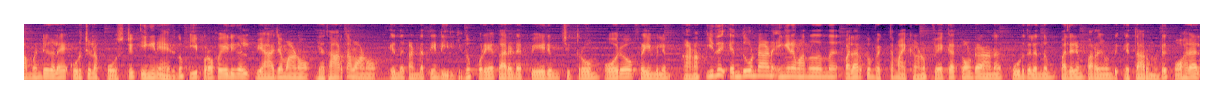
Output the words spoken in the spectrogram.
കമന്റുകളെ കുറിച്ചുള്ള പോസ്റ്റ് ഇങ്ങനെയായിരുന്നു. ഈ പ്രൊഫൈലുകൾ വ്യാജമാണോ യഥാർത്ഥമാണോ എന്ന് കണ്ടെത്തേണ്ടിയിരിക്കുന്നു. കൊറിയക്കാരുടെ പേരും ചിത്രവും ഓരോ ഫ്രെയിമിലും കാണാം. ഇത് എന്തുകൊണ്ടാണ് ഇങ്ങനെ വന്നതെന്ന് പലർക്കും വ്യക്തമായി കാണും. ഫേക്ക് അക്കൗണ്ടാണ് കൂടുതലെന്നും പലരും പറഞ്ഞുകൊണ്ട് എത്താറുമുണ്ട്. മോഹൻലാൽ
